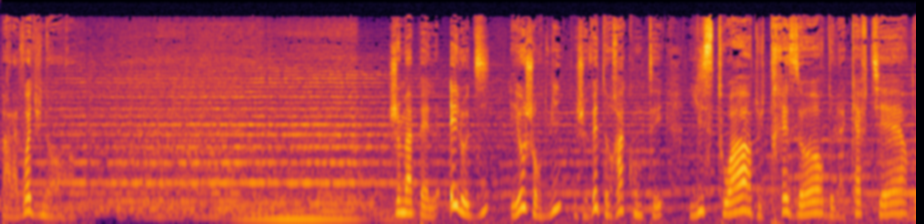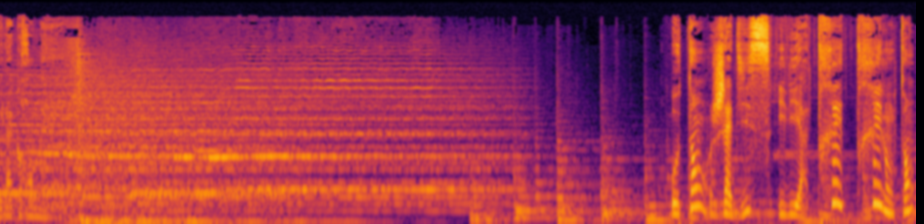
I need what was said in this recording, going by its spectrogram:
par La Voix du Nord. Je m'appelle Elodie et aujourd'hui je vais te raconter l'histoire du trésor de la cafetière de la grand-mère. Au temps jadis, il y a très très longtemps,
